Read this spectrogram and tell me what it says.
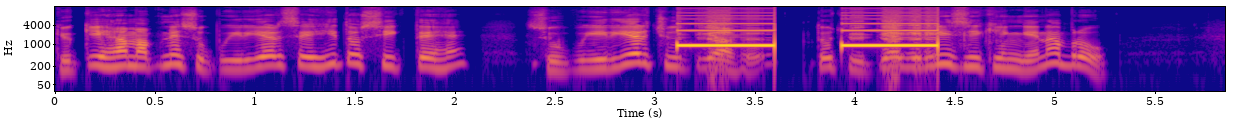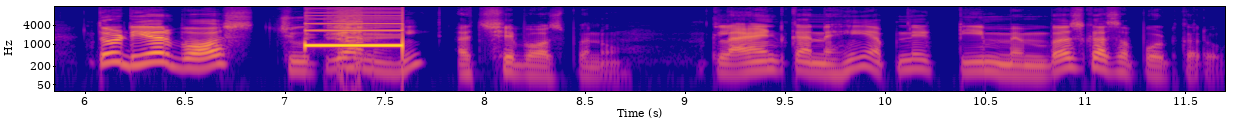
क्योंकि हम अपने सुपीरियर से ही तो सीखते हैं। सुपीरियर चूतिया हो तो चूतियागिरी सीखेंगे ना ब्रो तो डियर बॉस चूतिया नहीं, अच्छे बॉस बनो। क्लाइंट का नहीं, अपने टीम मेंबर्स का सपोर्ट करो।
